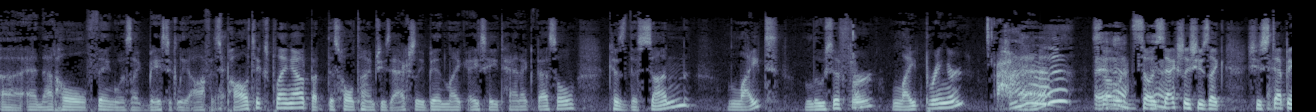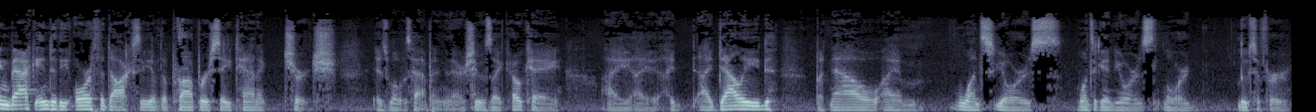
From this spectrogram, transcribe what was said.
Uh, and that whole thing was like basically office politics playing out, but this whole time she's actually been like a satanic vessel because the sun, light, Lucifer, light bringer. Ah, So, yeah, so it's actually she's like she's stepping back into the orthodoxy of the proper satanic church is what was happening there. She was like, okay, I I, I, I dallied, but now I am once yours, once again yours, Lord Lucifer.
